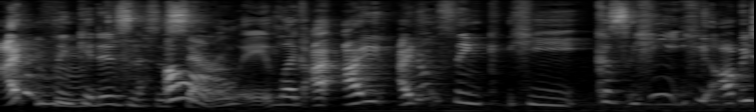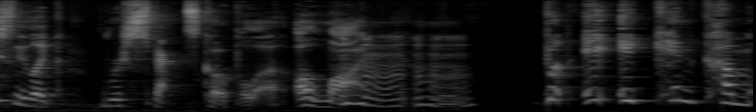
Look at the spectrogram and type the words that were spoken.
I don't think it Oh. is necessarily like I, I I don't think he because he he obviously like respects Coppola a lot, Mm-hmm, but it, it can come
